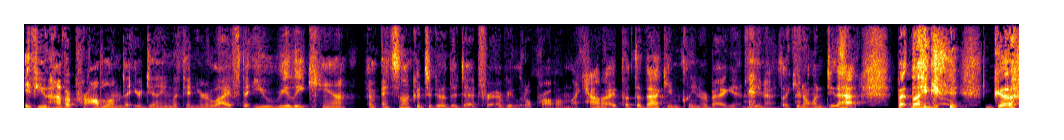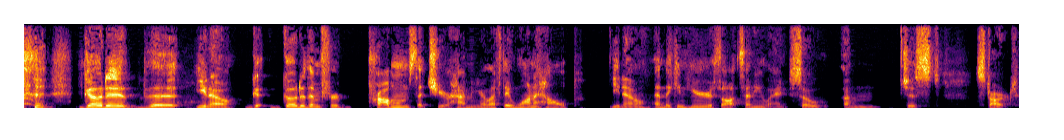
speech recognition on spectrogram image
if you have a problem that you're dealing with in your life that you really can't um, it's not good to go to the dead for every little problem. Like how do i put the vacuum cleaner bag in? You know like you don't want to do that. But like go go to the you know go, go to them for problems that you're having in your life. They want to help you know and they can hear your thoughts anyway. So um just start.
